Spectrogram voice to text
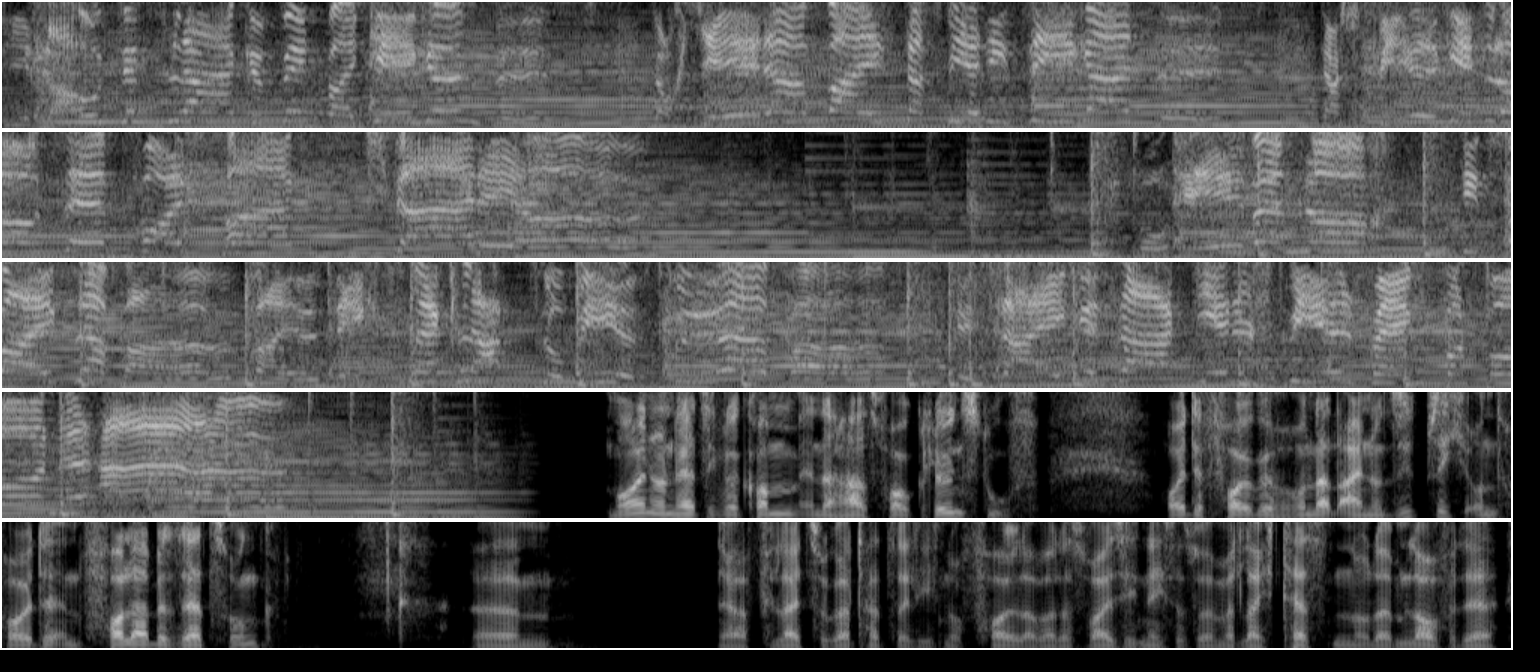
Die Rautenflagge weht bei Gegenwind, doch jeder weiß, dass wir die Sieger sind. Das Spiel geht los im Volkspark Stadion, wo eben noch die Zweifler waren, weil nichts mehr klappt, so wie es früher war. Dem sei gesagt, jedes Spiel fängt von vorne an. Moin und herzlich willkommen in der HSV Klönstuf. Heute Folge 171 und heute in voller Besetzung. Ähm, ja, vielleicht sogar tatsächlich noch voll, aber das weiß ich nicht. Das werden wir gleich testen oder im Laufe der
